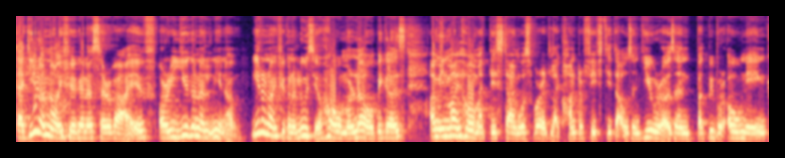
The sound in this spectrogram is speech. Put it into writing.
That you don't know if you're going to survive or you're going to, you know, you don't know if you're going to lose your home or no, because I mean, my home at this time was worth like 150,000 euros, and but we were owning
